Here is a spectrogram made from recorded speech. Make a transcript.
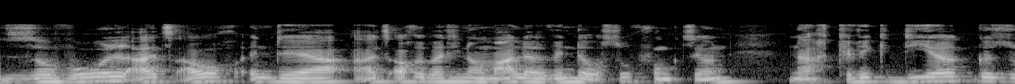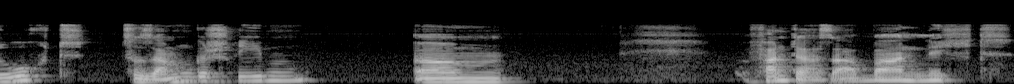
sowohl als auch in der als auch über die normale Windows Suchfunktion nach QuickDear gesucht, zusammengeschrieben, ähm, fand das aber nicht.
